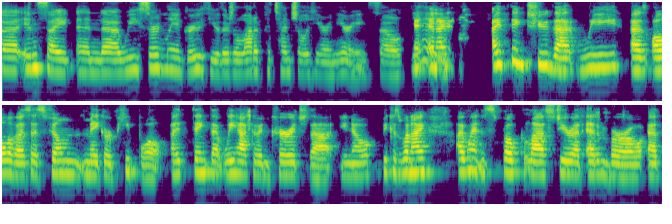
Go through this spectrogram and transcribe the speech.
uh, insight and uh, we certainly agree with you there's a lot of potential here in erie so yay. and i I think too that we, as all of us, as filmmaker people, I think that we have to encourage that, you know, because when I I went and spoke last year at Edinboro at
